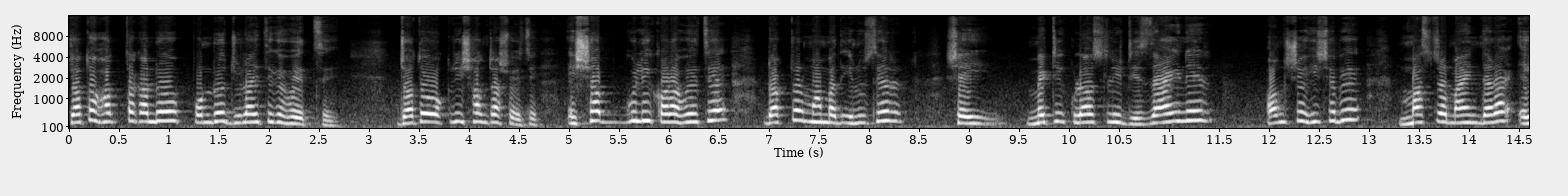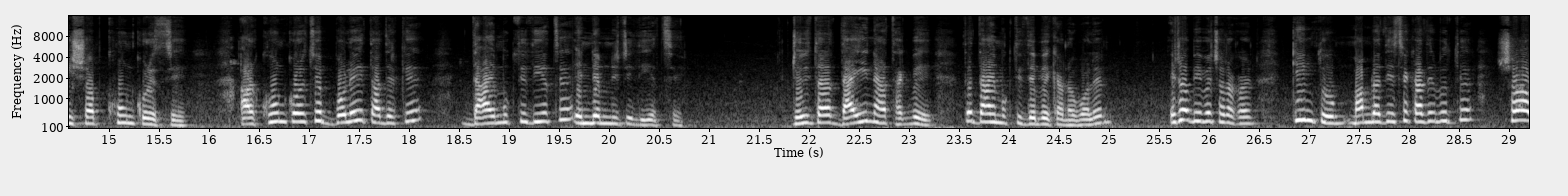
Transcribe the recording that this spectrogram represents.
যত হত্যাকাণ্ড পনেরো জুলাই থেকে হয়েছে, যত অগ্নি সন্ত্রাস হয়েছে, এসবগুলি করা হয়েছে ডক্টর মোহাম্মদ ইউনুসের সেই মেটিকুলাসলি ডিজাইনের অংশ হিসেবে মাস্টার মাইন্ড দ্বারা এইসব খুন করেছে। আর খুন করেছে বলেই তাদেরকে দায় মুক্তি দিয়েছে ইন্ডেমনিটি দিয়েছে। যদি তারা দায়ী না থাকবে, তো দায় মুক্তি দেবে কেন বলেন? এটাও বিবেচনা করেন। কিন্তু মামলা দিয়েছে কাদের বিরুদ্ধে? সব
